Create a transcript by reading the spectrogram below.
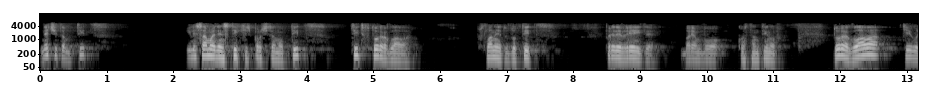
Не читам Тит, или само еден стих изпрочитам од Тит, Тит втора глава, посланието до Тит, пред евреите, барем во Константинов. Втора глава, ќе го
